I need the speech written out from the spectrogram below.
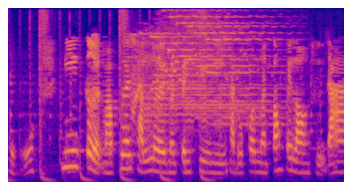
นี่เกิดมาเพื่อฉันเลยมันเป็นฟิลนี้ค่ะทุกคนมันต้องไปลองถือได้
